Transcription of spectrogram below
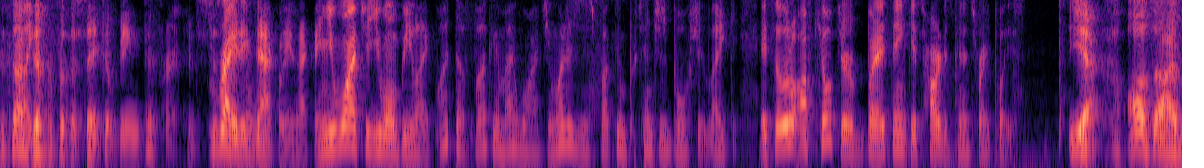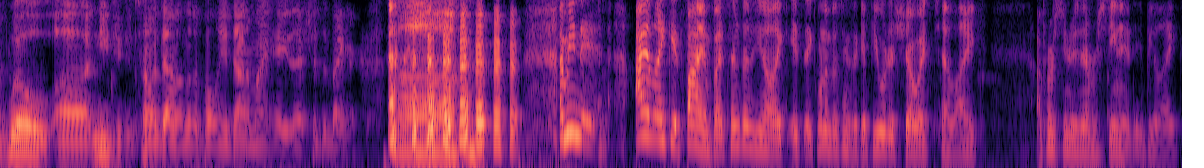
it's not like- different for the sake of being different. It's just right like exactly exactly and you watch it you won't be like what the fuck am i watching what is this fucking pretentious bullshit like it's a little off kilter but i think it's hardest in its right place Yeah. Also, I will uh, need you to tone down on the Napoleon Dynamite hate. That shit's a banger. Um, i mean i like it fine but sometimes you know like it's like one of those things like if you were to show it to like a person who's never seen it they'd be like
